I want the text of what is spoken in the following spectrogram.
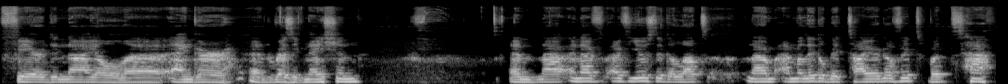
fear, denial, uh, anger, and resignation. And now, and I've, I've used it a lot. Now I'm, I'm a little bit tired of it, but ha,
